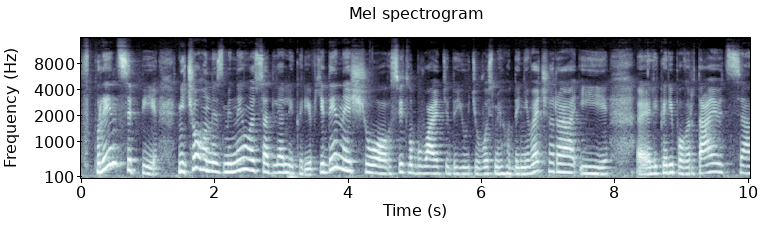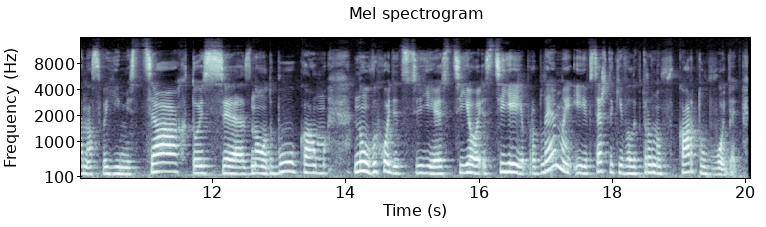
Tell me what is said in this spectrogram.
в принципі, нічого не змінилося для лікарів. Єдине, що світло бувають і дають о 8 годині вечора, і е, лікарі повертаються на свої місця, хтось е, з ноутбуком. Ну, виходять з цієї, з цієї проблеми і все ж таки в електронну карту вводять.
